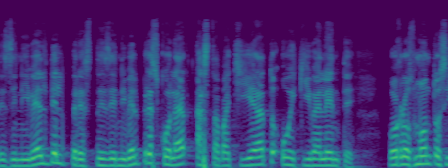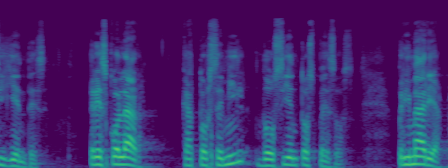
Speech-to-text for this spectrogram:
desde nivel, nivel preescolar hasta bachillerato o equivalente, por los montos siguientes. Preescolar, 14,200 pesos. Primaria,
